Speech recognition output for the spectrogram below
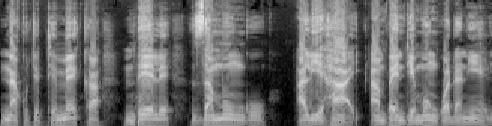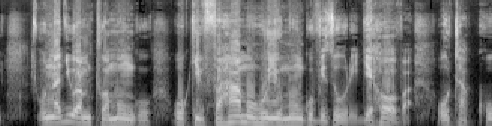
na kutetemeka mbele za Mungu aliye hai ambaye ndiye mungu wa danieli. Unajua mtu wa mungu ukifahamu huyu mungu vizuri jehova utaku,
